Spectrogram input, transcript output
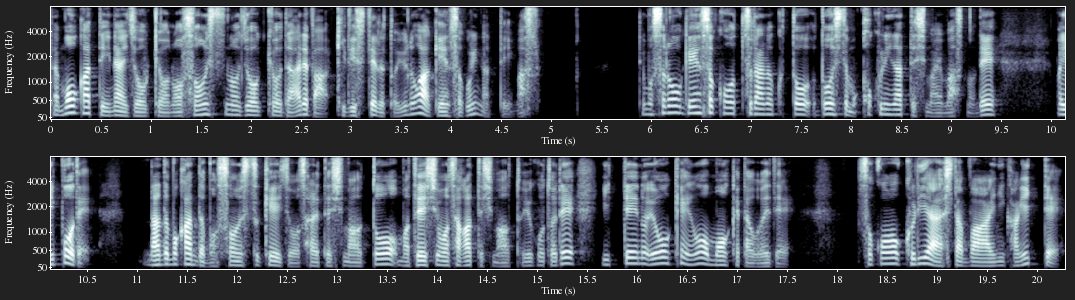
儲かっていない状況の損失の状況であれば切り捨てるというのが原則になっています。でもその原則を貫くとどうしても酷になってしまいますので、一方で何でもかんでも損失計上されてしまうと、まあ、税収も下がってしまうということで、一定の要件を設けた上で、そこをクリアした場合に限って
